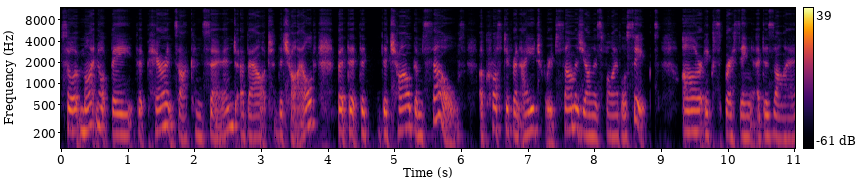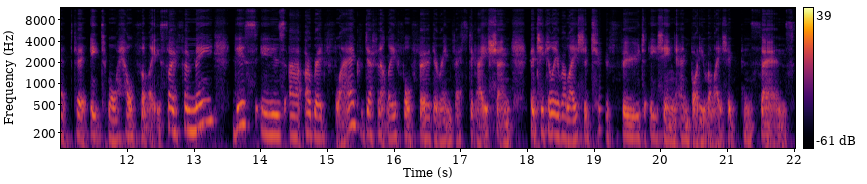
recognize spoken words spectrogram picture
So it might not be that parents are concerned about the child, but that the, the child themselves across different age groups, some as young as five or six, are expressing a desire to eat more healthily. So for me, this is a, a red flag, definitely for further investigation, particularly related to food, eating and body related concerns.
